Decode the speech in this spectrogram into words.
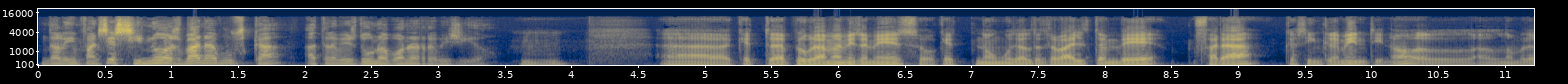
de la infància si no es van a buscar a través d'una bona revisió. Mm -hmm. uh, aquest programa, a més a més, o aquest nou model de treball, també farà que s'incrementi no? el, el nombre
